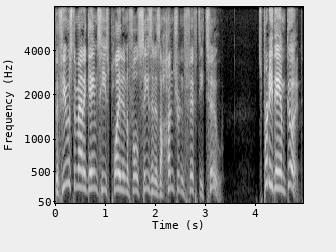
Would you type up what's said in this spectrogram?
the fewest amount of games he's played in a full season is 152. It's pretty damn good.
